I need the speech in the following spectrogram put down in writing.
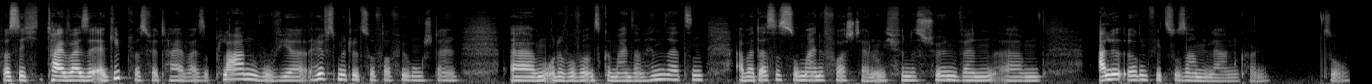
was sich teilweise ergibt, was wir teilweise planen, wo wir Hilfsmittel zur Verfügung stellen ähm, oder wo wir uns gemeinsam hinsetzen. Aber das ist so meine Vorstellung. Ich finde es schön, wenn ähm, alle irgendwie zusammen lernen können. So.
